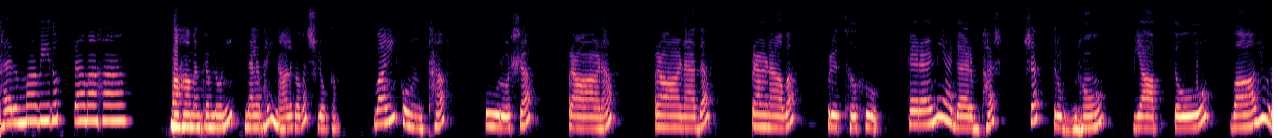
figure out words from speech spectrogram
ధర్మవిదుత్తమః మహామంత్రంలోని నలభై నాలుగవ శ్లోకం వైకుంఠ పురుష ప్రాణ ప్రాణద ప్రణవ పృథు हिरण्यगर्भशत्रुघ्नो व्याप्तो वायुरधोक्षजः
